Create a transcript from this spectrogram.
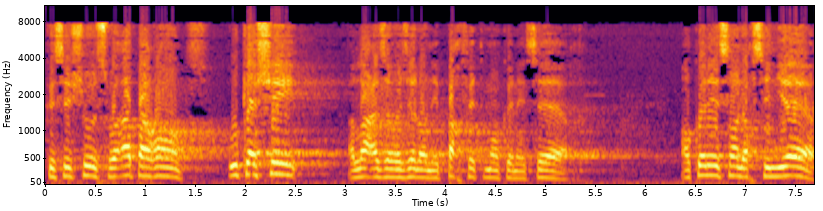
que ces choses soient apparentes ou cachées, Allah Azzawajal en est parfaitement connaisseur. En connaissant leur Seigneur,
